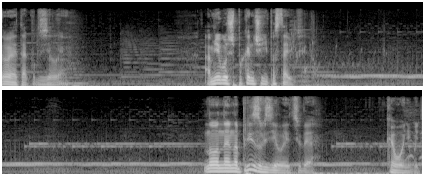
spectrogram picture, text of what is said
Давай я так вот сделаю. А мне больше пока ничего не поставить. Но он, наверное, призыв сделает сюда. Кого-нибудь.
